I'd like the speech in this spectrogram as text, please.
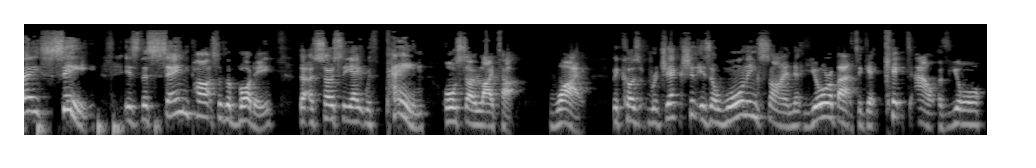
they see is the same parts of the body that associate with pain also light up. Why? Because rejection is a warning sign that you're about to get kicked out of your,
